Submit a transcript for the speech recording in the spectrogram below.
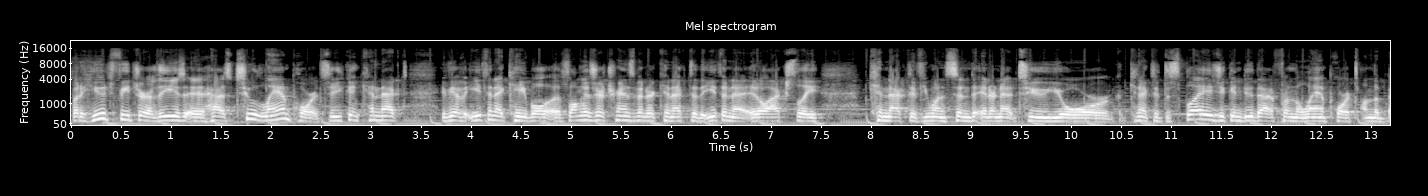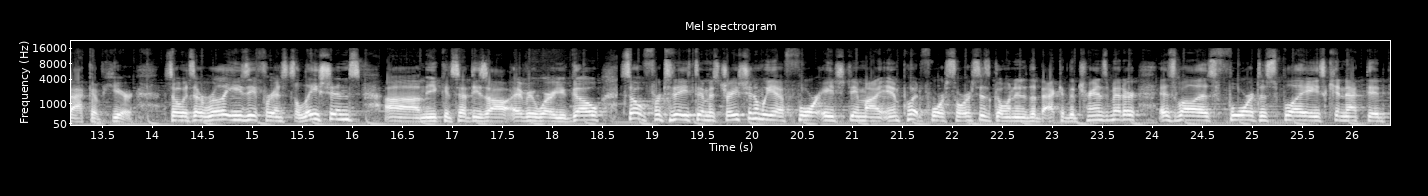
but a huge feature of these, it has two LAN ports. So you can connect, if you have an ethernet cable, as long as your transmitter connected to the ethernet, it'll actually connect if you want to send the internet to your connected displays you can do that from the LAN ports on the back of here. So it's a really easy for installations. Um, you can set these out everywhere you go. So for today's demonstration we have four HDMI input four sources going into the back of the transmitter as well as four displays connected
